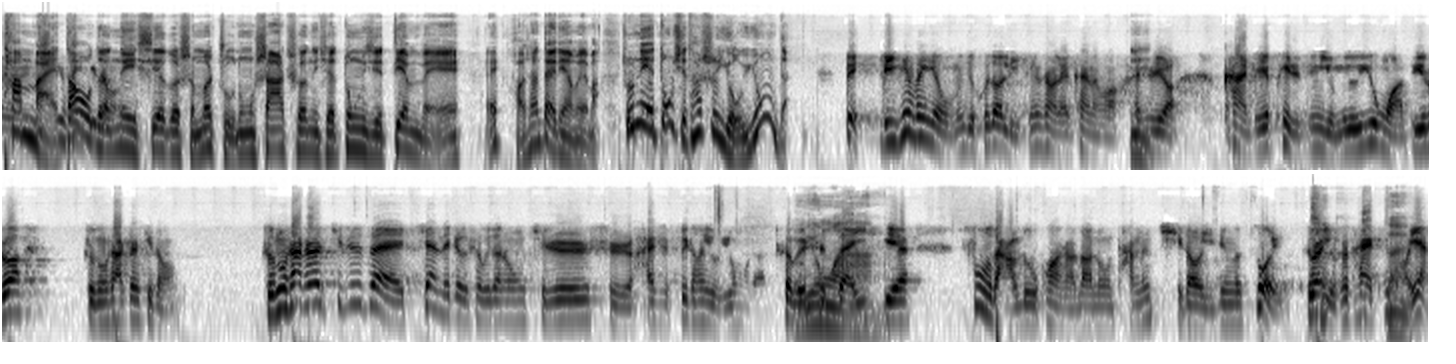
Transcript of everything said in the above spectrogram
他买到的那些个什么主动刹车那些东西，电尾，哎，好像带电尾吧？就那些东西它是有用的。对，理性分析，我们就回到理性上来看的话，还是要看这些配置对你有没有用啊。比如说主动刹车系统，主动刹车其实在现在这个社会当中，其实是还是非常有用的，特别是在一些复杂路况上当中，它能起到一定的作用。虽然有时候它也挺讨厌。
